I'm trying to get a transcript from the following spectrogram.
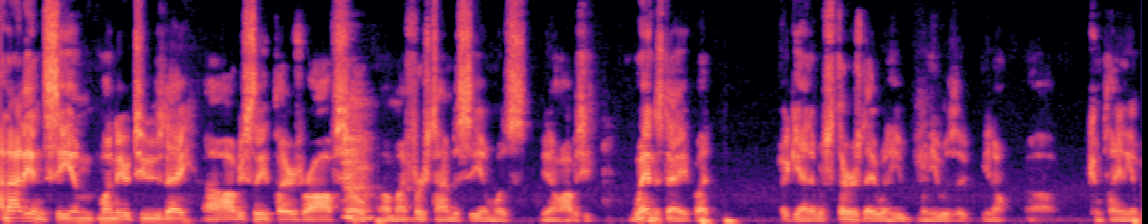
And I didn't see him Monday or Tuesday. Uh, obviously, the players were off, so uh, my first time to see him was, you know, obviously Wednesday. But again, it was Thursday when he when he was, uh, you know, uh, complaining of,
